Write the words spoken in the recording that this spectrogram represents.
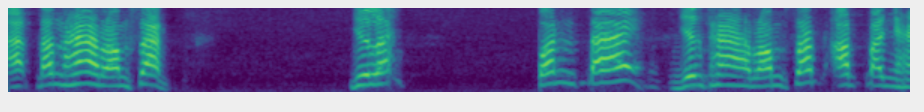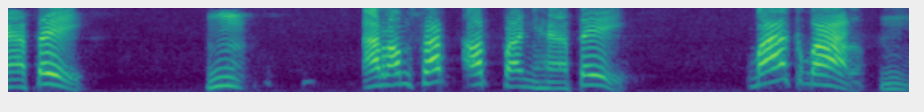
អាតណ្ហាអារម្មណ៍សัตว์យល់ទេប៉ុន្តែយើងថាអារម្មណ៍សត្វអត់បញ្ហាទេហឹម អារម្មណ៍សត្វអត់បញ្ហាទេ បើក្បាលហឹម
